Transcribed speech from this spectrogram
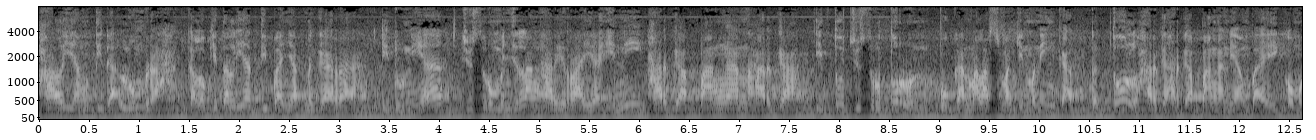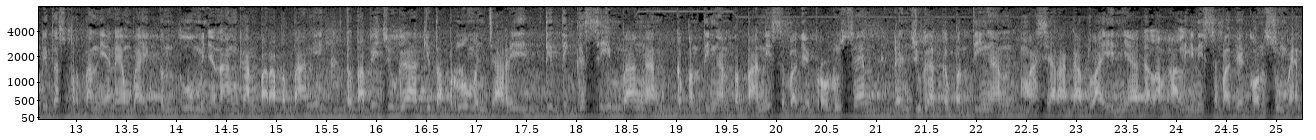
hal yang tidak lumrah. Kalau kita lihat di banyak negara di dunia, justru menjelang hari raya ini harga pangan, harga itu justru turun, bukan malah semakin meningkat. Betul harga-harga pangan yang baik, komoditas pertanian yang baik tentu menyenangkan para petani. Tetapi juga kita perlu mencari titik keseimbangan kepentingan petani sebagai produsen dan juga kepentingan masyarakat lainnya dalam hal ini sebagai konsumen.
